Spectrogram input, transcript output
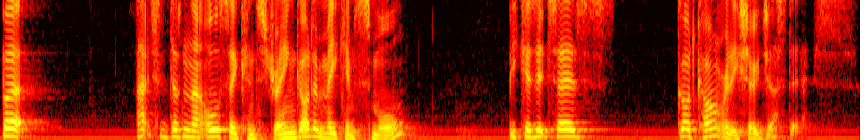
But actually, doesn't that also constrain God and make him small? Because it says God can't really show justice.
